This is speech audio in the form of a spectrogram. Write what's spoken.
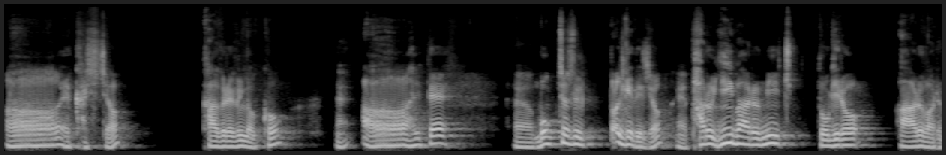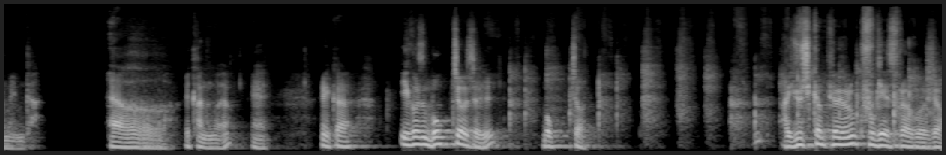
어 이렇게 하시죠. 가글액을 넣고 네, 어 할때 어, 목젖을 떨게 되죠. 네, 바로 이 발음이 독일어 R 발음입니다. 어 이렇게 하는 거예요. 네. 그러니까 이것은 목젖을 목젖 아, 유식한 표현은 구개수라고 그러죠.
